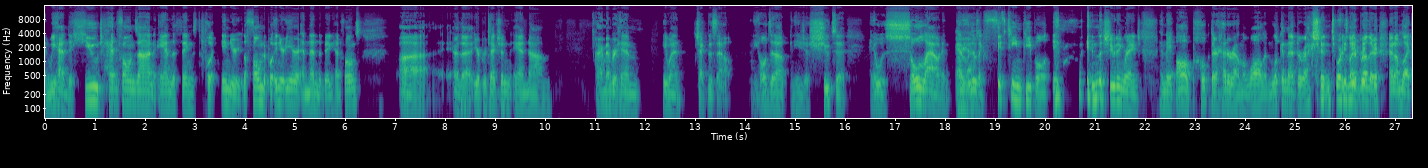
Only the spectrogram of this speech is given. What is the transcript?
And we had the huge headphones on and the things to put in your the foam to put in your ear, and then the big headphones, uh, or the ear protection. And um, I remember him. He went, "Check this out." And he holds it up and he just shoots it, and it was so loud. And Oh, yeah. there was like 15 people in in the shooting range and they all poke their head around the wall and look in that direction towards my brother and i'm like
